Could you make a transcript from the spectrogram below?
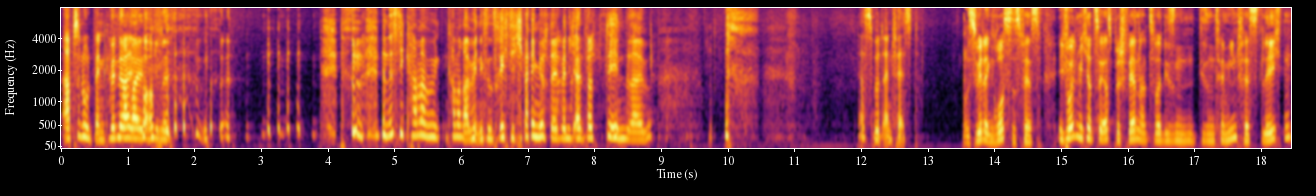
Absolut, wenn kein Wenn der Ball, Ball kommt, der- dann ist die Kamera, Kamera wenigstens richtig eingestellt, wenn ich einfach stehen bleibe. Das wird ein Fest. Es wird ein großes Fest. Ich wollte mich ja zuerst beschweren, als wir diesen, diesen Termin festlegten.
